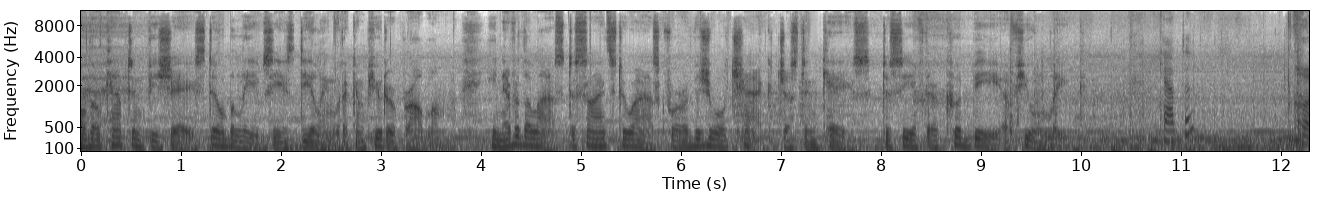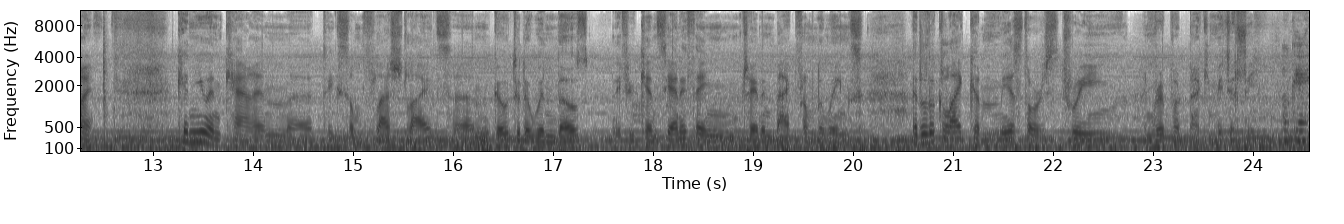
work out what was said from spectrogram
Although Captain Piché still believes he is dealing with a computer problem, he nevertheless decides to ask for a visual check just in case to see if there could be a fuel leak. Captain? Hi. Can you and Karen uh, take some flashlights and go to the windows if you can see anything trailing back from the wings? It'll look like a mist or a stream and report back immediately. Okay.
